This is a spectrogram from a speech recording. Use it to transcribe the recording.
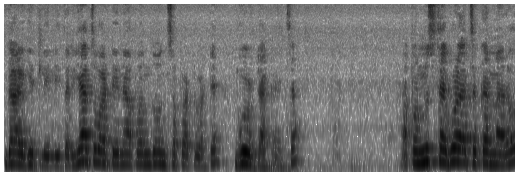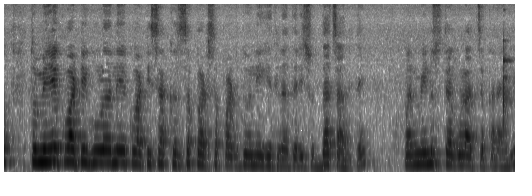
डाळ घेतलेली तर ह्याच वाटेने आपण दोन सपाट वाट्या गुळ टाकायचा. आपण नुसत्या गुळाचं करणार आहोत. तुम्ही एक वाटी गुळ आणि एक वाटी साखर सपाट सपाट दोन्ही घेतलं तरी सुद्धा चालते. पण मी नुसत्या गुळाचं करायले.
